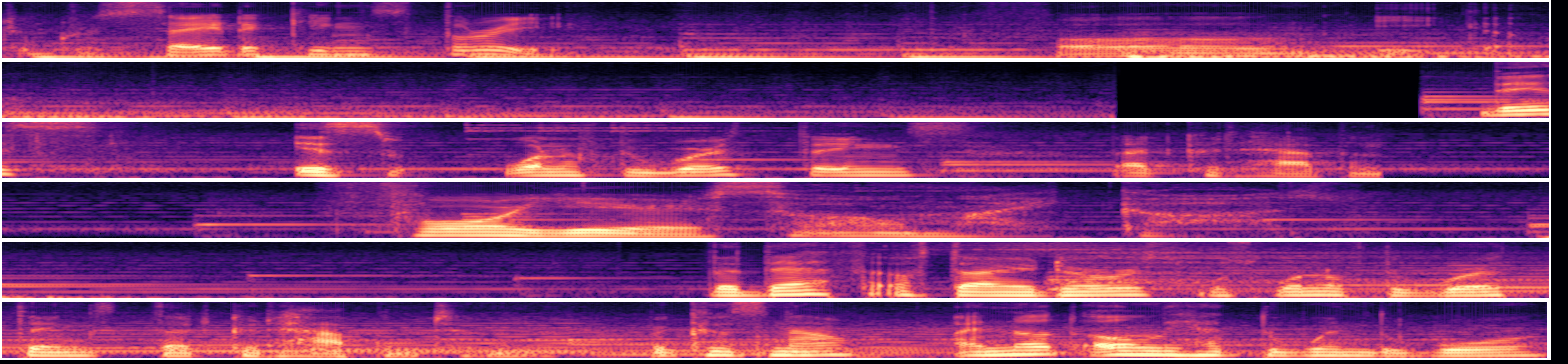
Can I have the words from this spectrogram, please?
to Crusader Kings 3, The Fallen Eagle. This is one of the worst things that could happen. Four years, oh my The death of Diodorus was one of the worst things that could happen to me, because now I not only had to win the war,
